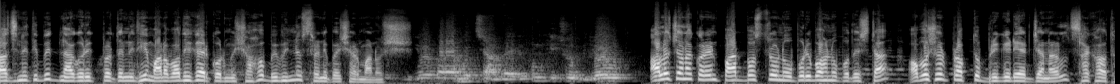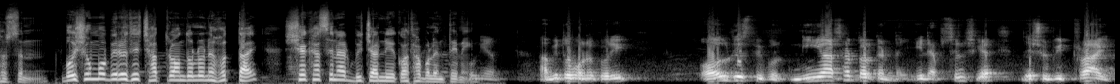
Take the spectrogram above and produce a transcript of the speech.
রাজনীতিবিদ, নাগরিক প্রতিনিধি, মানবাধিকার কর্মী সহ বিভিন্ন শ্রেণি পেশার মানুষ। আলোচনা করেন পাটবস্ত্র ও নৌপরিবহন উপদেষ্টা, অবসরপ্রাপ্ত ব্রিগেডিয়ার জেনারেল সাখাওয়াত হোসেন। বৈষম্য বিরোধী ছাত্র আন্দোলনে হত্যায় শেখ হাসিনার বিচার নিয়ে কথা বলেন তিনি। আমি তো মনে করি অল দিস পিপল নিয়ে আসার দরকার নেই। In absentia they should be tried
